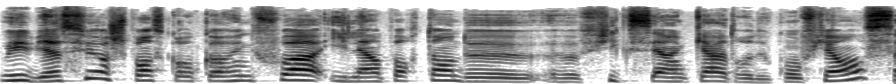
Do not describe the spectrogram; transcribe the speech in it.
Oui, bien sûr. Je pense qu'encore une fois, il est important de euh, fixer un cadre de confiance.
